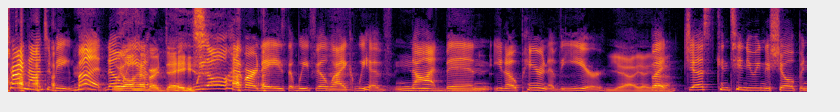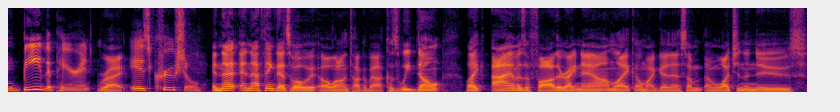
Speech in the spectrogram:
Try not to be. But no we all have know, our days. We all have our days that we feel like we have not been, you know, parent of the year. yeah, yeah, yeah. But just continuing to show up and be the parent right. is crucial. and that and I think that's what we I want to talk about because we don't like I am as a father right now. I'm like, oh my goodness, I'm I'm watching the news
